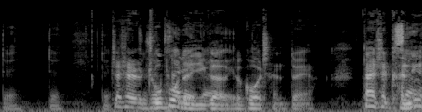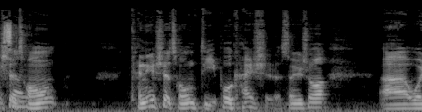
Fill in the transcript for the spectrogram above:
对对对，这是逐步的一个个一个过程，对。但是肯定是从肯定是从底部开始的，所以说，啊、我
